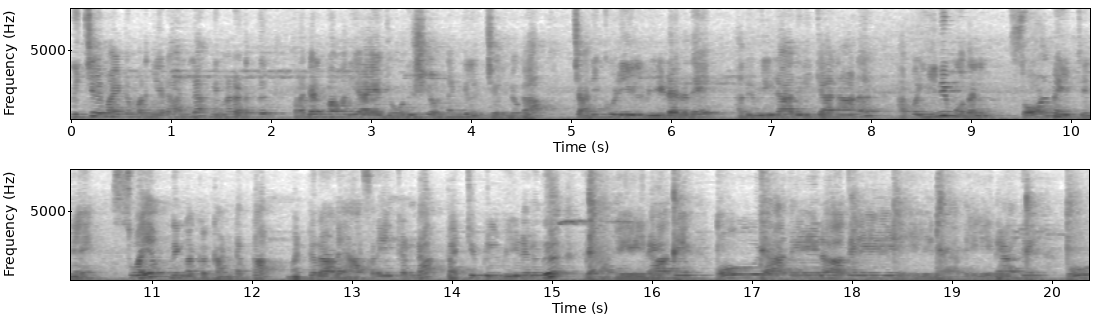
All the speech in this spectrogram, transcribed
നിശ്ചയമായിട്ടും പറഞ്ഞുതരാം. അല്ല നിങ്ങളുടെ അടുത്ത് പ്രഗത്ഭമതിയായ ജ്യോതിഷി ഉണ്ടെങ്കിൽ ചെല്ലുക. ചതിക്കുഴിയിൽ വീഴരുതേ. അത് വീഴാതിരിക്കാനാണ്. അപ്പോൾ ഇനി മുതൽ സോൾമേറ്റിനെ സ്വയം നിങ്ങൾക്ക് കണ്ടെത്താം. മറ്റൊരാളെ ആശ്രയിക്കണ്ട. പറ്റിപ്പിൽ വീഴരുത്. രാധേ രാധേ. ഓ രാധേ രാധേ. രാധേ രാധേ. ഓ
